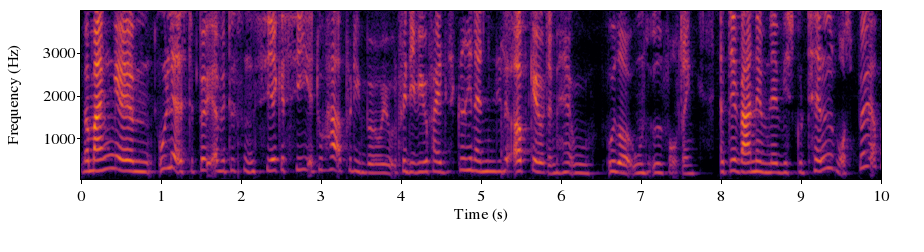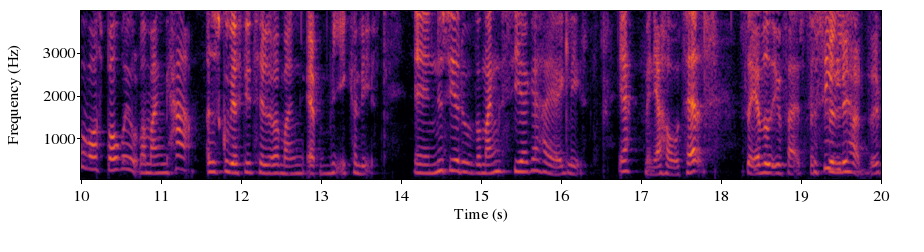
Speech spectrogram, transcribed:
Hvor mange øh, ulæste bøger vil du sådan cirka sige, at du har på din bogreol? Fordi vi jo faktisk givet hinanden en lille opgave den her uge, ud over ugens udfordring. Og det var nemlig, at vi skulle tælle vores bøger på vores bogreol, hvor mange vi har. Og så skulle vi også lige tælle, hvor mange af dem vi ikke har læst. øh, nu siger du, hvor mange cirka har jeg ikke læst. Ja. Men jeg har jo talt, så jeg ved jo faktisk præcis. Selvfølgelig har du det.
